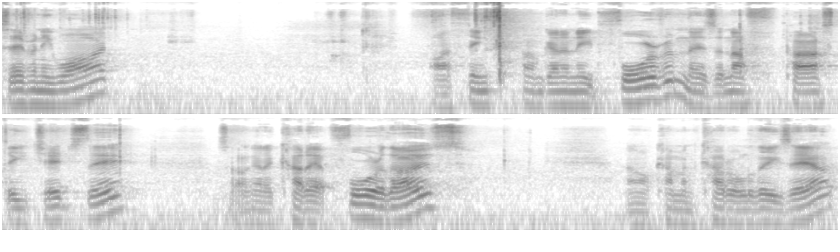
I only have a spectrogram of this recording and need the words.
Seventy wide. I think I'm going to need four of them. There's enough past each edge there. So I'm going to cut out four of those. And I'll come and cut all of these out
